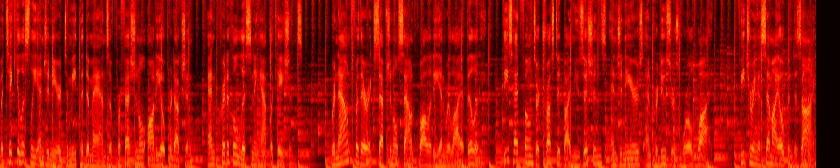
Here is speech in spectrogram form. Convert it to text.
meticulously engineered to meet the demands of professional audio production and critical listening applications. Renowned for their exceptional sound quality and reliability, these headphones are trusted by musicians, engineers, and producers worldwide. Featuring a semi-open design,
